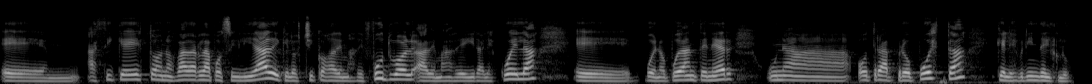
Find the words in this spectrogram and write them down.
Em, así que esto nos va a dar la posibilidad de que los chicos, además de fútbol, además de ir a la escuela, eh, bueno, puedan tener una otra propuesta que les brinde el club.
